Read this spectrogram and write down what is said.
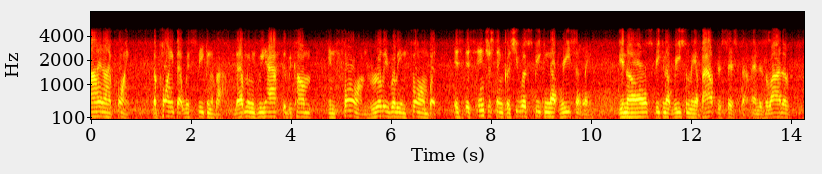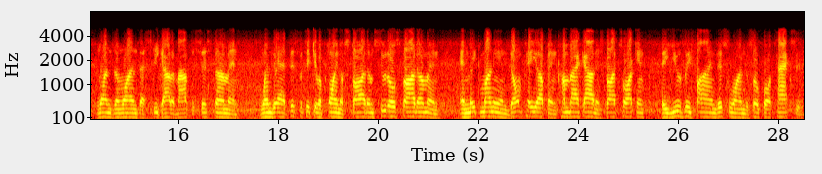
I and I point, the point that we're speaking about. That means we have to become informed, really, really informed. But it's, it's interesting because she was speaking up recently, you know, speaking up recently about the system. And there's a lot of ones and ones that speak out about the system. And when they're at this particular point of stardom, pseudo-stardom, and and make money and don't pay up and come back out and start talking, they usually find this one, the so-called taxes,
